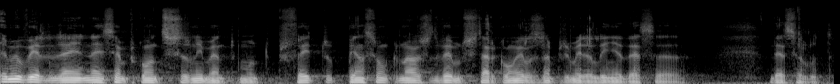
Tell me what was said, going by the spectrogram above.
a meu ver, nem, nem, sempre com um discernimento muito perfeito, pensam que nós devemos estar com eles na primeira linha dessa, dessa luta.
